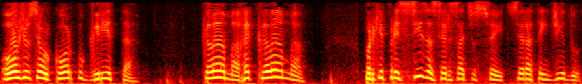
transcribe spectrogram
Hoje o seu corpo grita, clama, reclama, porque precisa ser satisfeito, ser atendido.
